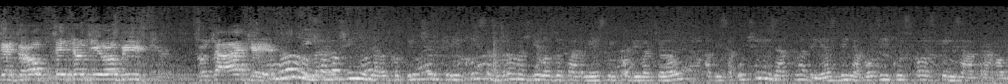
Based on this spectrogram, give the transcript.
tie drobce, čo ty robíš? To také? No, mravčí nedaleko Pincher Creeku sa zhromaždilo zo pár miestnych obyvateľov, aby sa učili základy jazdy na vozíku s polským záprahom.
